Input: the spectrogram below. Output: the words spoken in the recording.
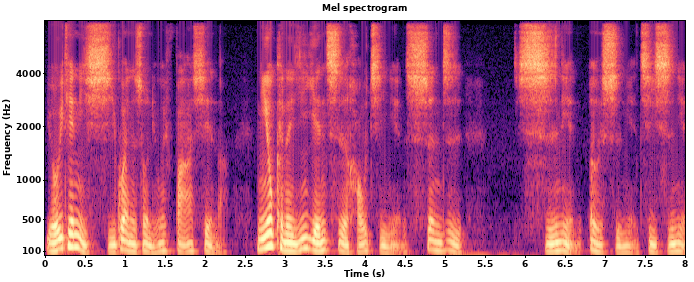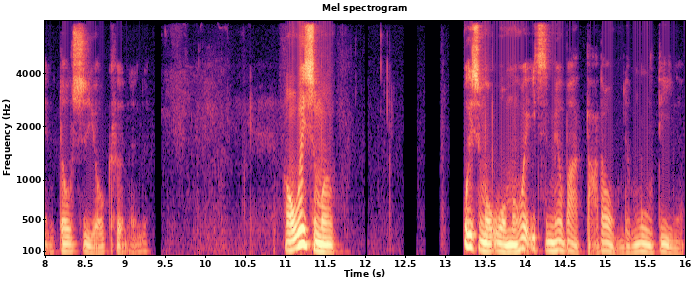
有一天你习惯的时候，你会发现啊，你有可能已经延迟了好几年，甚至十年、二十年、几十年都是有可能的。哦，为什么？为什么我们会一直没有办法达到我们的目的呢？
